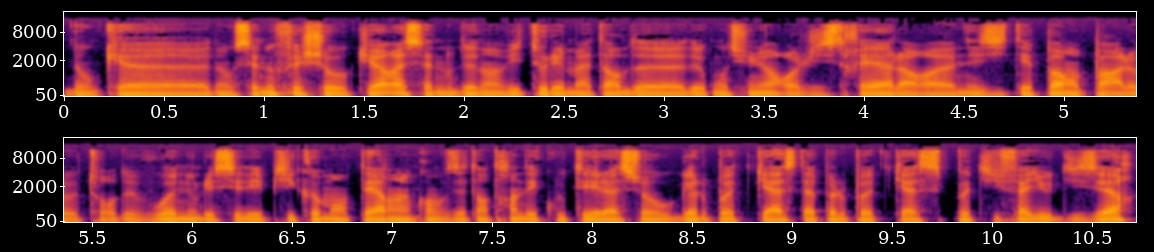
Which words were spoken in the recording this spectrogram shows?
Donc, donc ça nous fait chaud au cœur et ça nous donne envie tous les matins de, de continuer à enregistrer. Alors, n'hésitez pas à en parler autour de vous, à nous laisser des petits commentaires hein, quand vous êtes en train d'écouter là sur Google Podcast, Apple Podcast, Spotify ou Deezer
